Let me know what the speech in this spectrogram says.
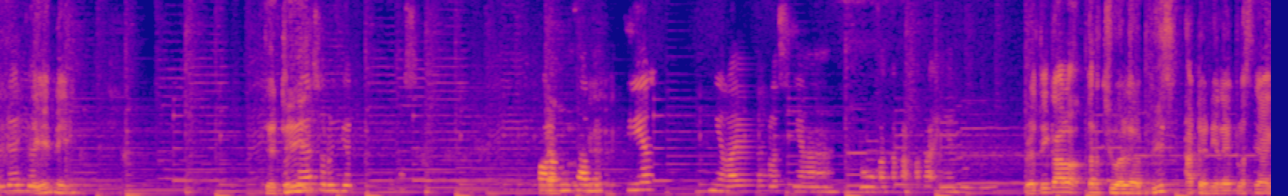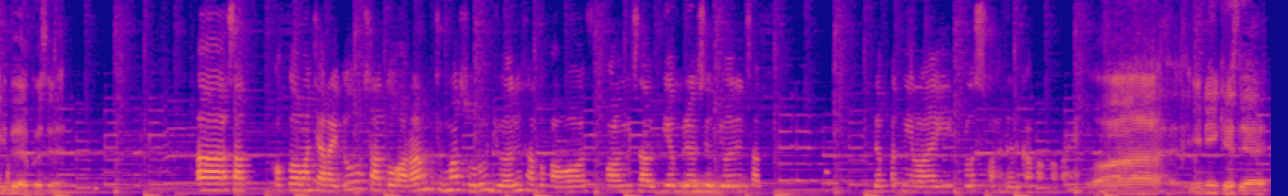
Udah jual ini. Jadi udah suruh jual. Kalau Ya, misal berhasil nilai plusnya itu kata kakaknya dulu. berarti kalau terjual habis ada nilai plusnya gitu ya bos ya? Eh, saat waktu wawancara itu satu orang cuma suruh jualin satu kaos. Kalau misal dia berhasil Oh. jualin satu dapat nilai plus lah dari kakak-kakaknya. Wah, ini guys ya.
